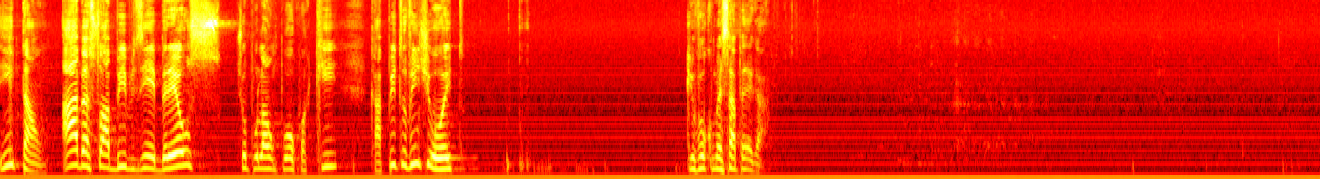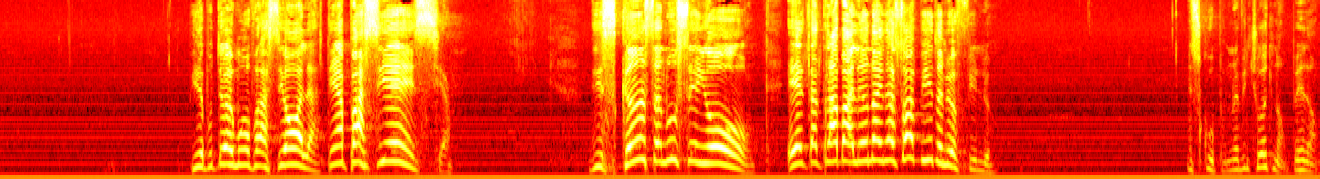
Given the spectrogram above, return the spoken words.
Então, abre a sua Bíblia em Hebreus, deixa eu pular um pouco aqui, capítulo 28, que eu vou começar a pregar. Vira para o teu irmão e fala assim: olha, tenha paciência. Descansa no Senhor. Ele está trabalhando aí na sua vida, meu filho. Desculpa, não é 28, não, perdão.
